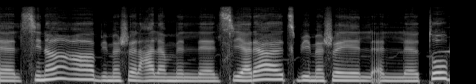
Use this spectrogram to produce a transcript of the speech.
الصناعة بمجال عالم السيارات بمجال الطب.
